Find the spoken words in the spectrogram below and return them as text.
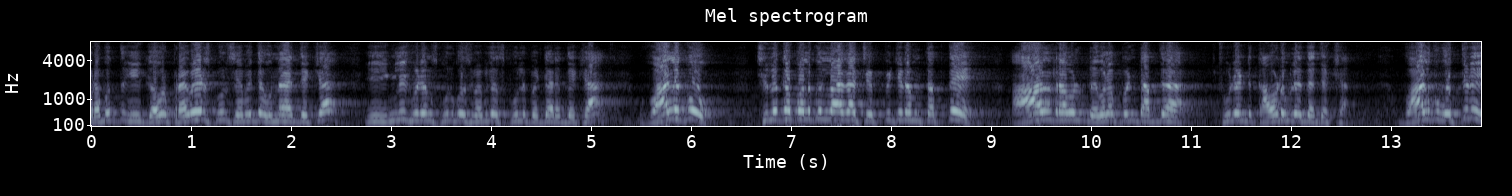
ప్రభుత్వ ఈ గవర్ ప్రైవేట్ స్కూల్స్ ఏమైతే ఉన్నాయో అధ్యక్ష ఈ ఇంగ్లీష్ మీడియం స్కూల్ కోసం ఏమైతే స్కూల్ పెట్టారు అధ్యక్ష వాళ్ళకు చిలుక పలుకుల్లాగా చెప్పించడం తప్పితే all round development of the student కావడం లేదు అధ్యక్ష. వాళ్ళకు ఒత్తిడి.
